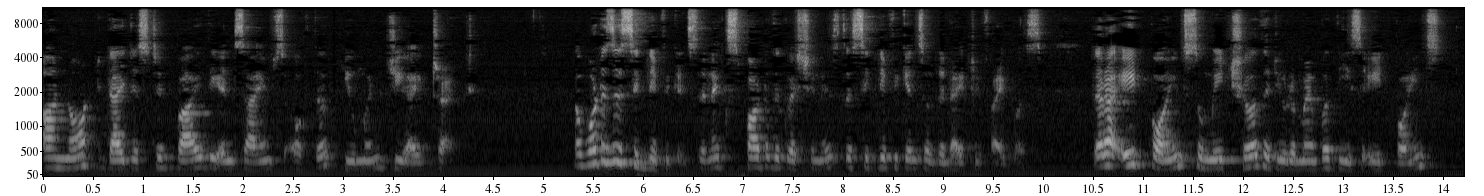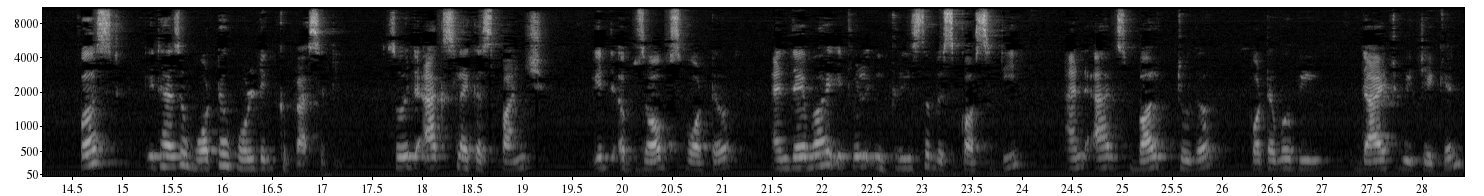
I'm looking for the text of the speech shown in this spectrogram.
are not digested by the enzymes of the human GI tract. Now, what is the significance? The next part of the question is the significance of the dietary fibers. There are eight points, so make sure that you remember these eight points. First, it has a water holding capacity. So it acts like a sponge, it absorbs water, and thereby it will increase the viscosity and adds bulk to the whatever we diet we taken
